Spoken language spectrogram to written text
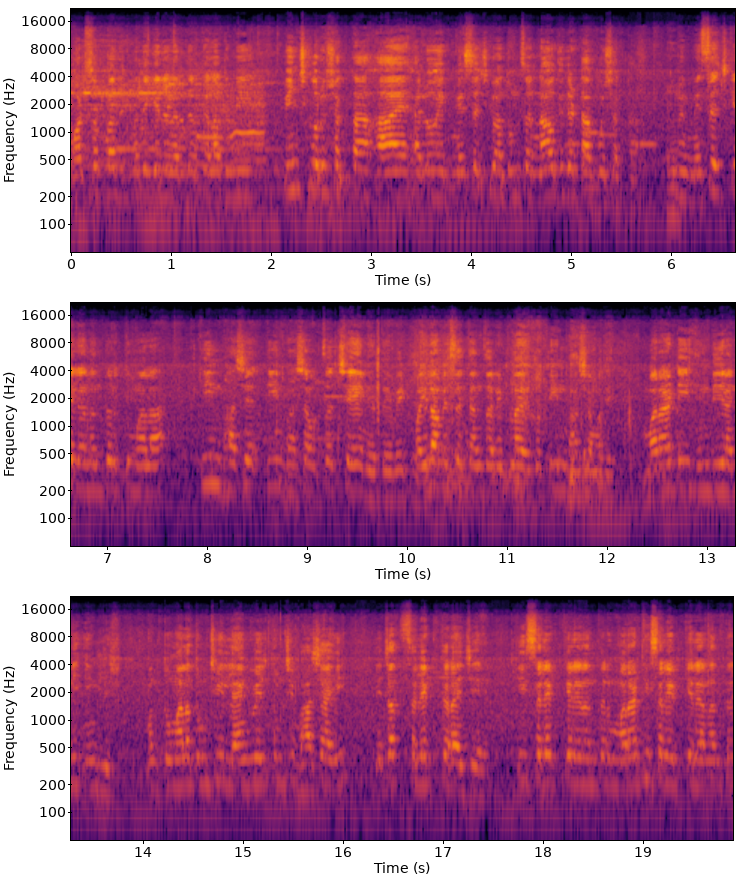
व्हॉट्सअपमध्ये मध्ये गेल्यानंतर त्याला तुम्ही पिंच करू शकता. हाय हॅलो एक मेसेज किंवा तुमचं नाव तिथे टाकू शकता. तुम्ही मेसेज केल्यानंतर तुम्हाला तीन भाषे तीन भाषांचं चयन येते. एक पहिला मेसेज त्यांचा रिप्लाय येतो तीन भाषामध्ये. मराठी हिंदी आणि इंग्लिश मग तुम्हाला तुमची लँग्वेज तुमची भाषा ही याच्यात सिलेक्ट करायची आहे. ती सिलेक्ट केल्यानंतर मराठी सिलेक्ट केल्यानंतर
